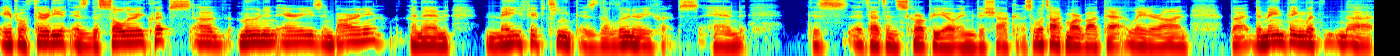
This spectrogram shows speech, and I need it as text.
April 30th is the solar eclipse of Moon in Aries and Bharani. And then May 15th is the lunar eclipse. And this that's in Scorpio and Vishaka. So we'll talk more about that later on. But the main thing with uh,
